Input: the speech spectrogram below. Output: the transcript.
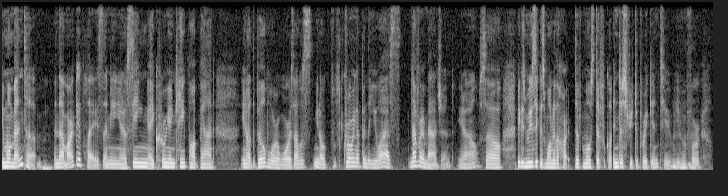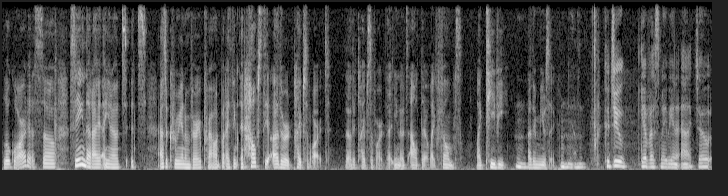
momentum in that marketplace i mean you know seeing a korean k-pop band you know, at the Billboard Awards, I was, you know, growing up in the U.S., never imagined, you know. So because music is one of the hard, most difficult industry to break into, mm-hmm. even for local artists. So seeing that, I, you know, it's it's as a Korean, I'm very proud. But I think it helps the other types of art, the other types of art that you know it's out there, like films, like TV, hmm. other music. Mm-hmm. Mm-hmm. Could you give us maybe an anecdote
